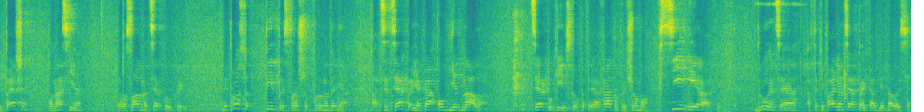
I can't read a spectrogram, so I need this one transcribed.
І перше, у нас є Православна церква України. Не просто підпис про, про надання, а це церква, яка об'єднала церкву Київського патріархату, причому всі ієрархи. Друге, це автокефальна церква, яка об'єдналася.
